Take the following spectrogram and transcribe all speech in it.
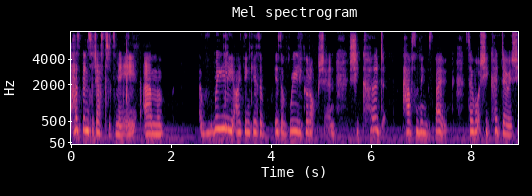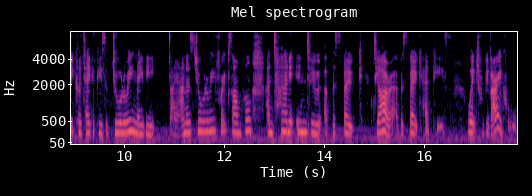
has been suggested to me, um, really I think is a is a really good option. She could have something bespoke. So what she could do is she could take a piece of jewellery, maybe Diana's jewellery, for example, and turn it into a bespoke tiara, a bespoke headpiece, which would be very cool.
